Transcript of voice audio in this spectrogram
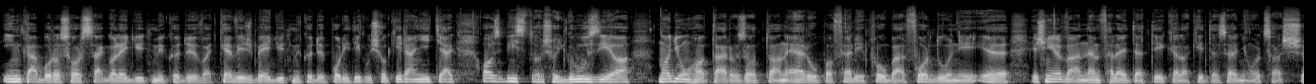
inkább Oroszországgal együttműködő, vagy kevésbé együttműködő politikusok irányítják, az biztos, hogy Grúzia nagyon határozottan Európa felé próbál fordulni, és nyilván nem felejtették el a 2008-as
